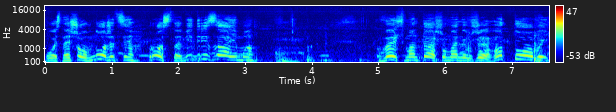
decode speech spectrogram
Ось, знайшов ножиці, просто відрізаємо. Весь монтаж у мене вже готовий.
